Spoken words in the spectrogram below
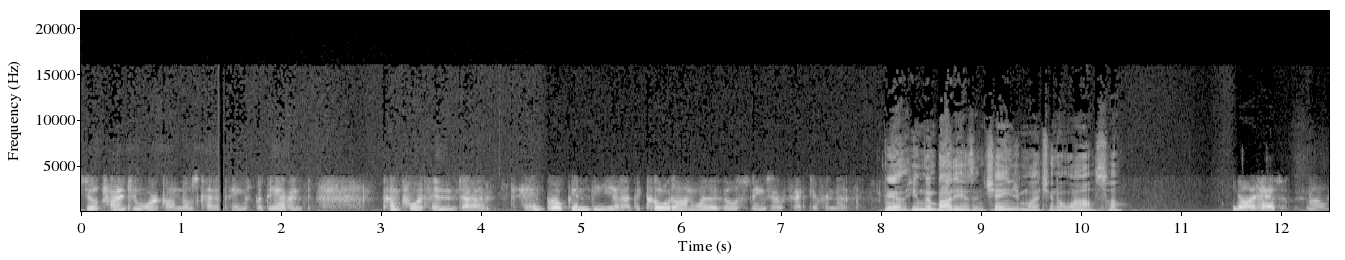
still trying to work on those kind of things, but they haven't come forth and uh, and broken the uh, the code on whether those things are effective or not. Yeah, the human body hasn't changed much in a while, so. No, it hasn't. No.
